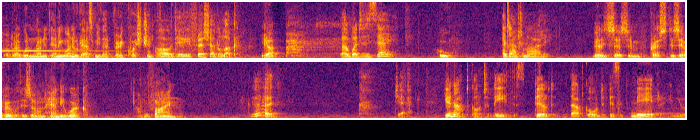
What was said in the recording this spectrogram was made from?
so that I wouldn't run into anyone who'd ask me that very question. Oh, dear, you're fresh out of luck. Yep. Well, what did he say? Who? Uh, Dr. Marley. He's as impressed as ever with his own handiwork. I'm fine. Good. Jack, you're not going to leave this building without going to visit Mary and your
